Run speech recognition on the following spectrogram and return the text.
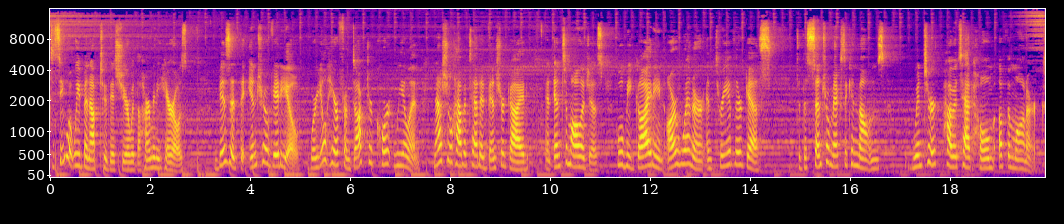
To see what we've been up to this year with the Harmony Heroes, visit the intro video where you'll hear from Dr. Court Whelan, Natural Habitat Adventure Guide and entomologist, who will be guiding our winner and three of their guests to the central Mexican mountains winter habitat home of the monarchs.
